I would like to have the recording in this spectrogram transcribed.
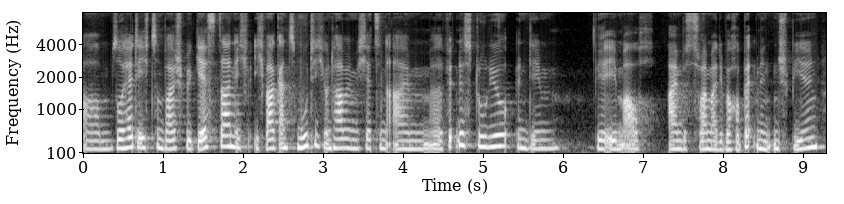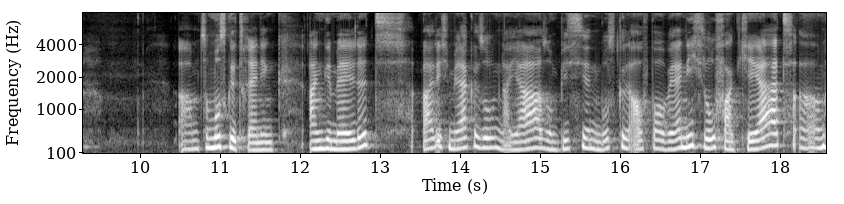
Ähm, so hätte ich zum Beispiel gestern, ich, ich war ganz mutig und habe mich jetzt in einem äh, Fitnessstudio, in dem wir eben auch ein bis zweimal die Woche Badminton spielen, ähm, zum Muskeltraining angemeldet, weil ich merke so, naja, so ein bisschen Muskelaufbau wäre nicht so verkehrt. Ähm,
